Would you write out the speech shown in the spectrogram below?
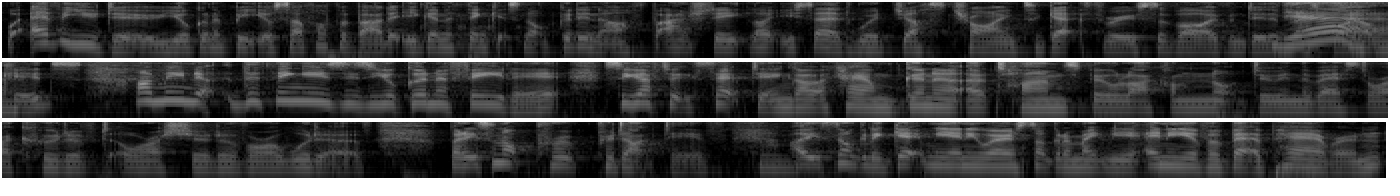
whatever you do, you're going to beat yourself up about it. You're going to think it's not good enough. But actually, like you said, we're just trying to get through, survive, and do the best by our kids. I mean, the thing is, is you're gonna feel it, so you have to accept it and go, okay, I'm gonna at times feel like I'm not doing the best, or I could have, or I should have, or I would have, but it's not pr- productive. Uh, It's not going to get me anywhere. It's not going to make me any of a better parent.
